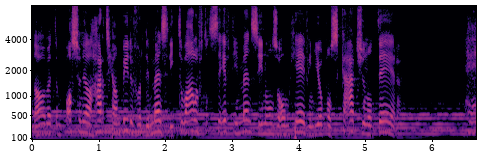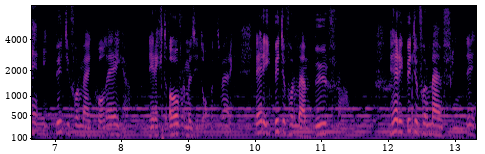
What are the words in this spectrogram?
Dat we met een passioneel hart gaan bidden voor die mensen, die 12 tot 17 mensen in onze omgeving, die op ons kaartje noteren. Heer, ik bid u voor mijn collega die recht over me zit op het werk. Heer, ik bid u voor mijn buurvrouw. Heer, ik bid u voor mijn vriendin.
